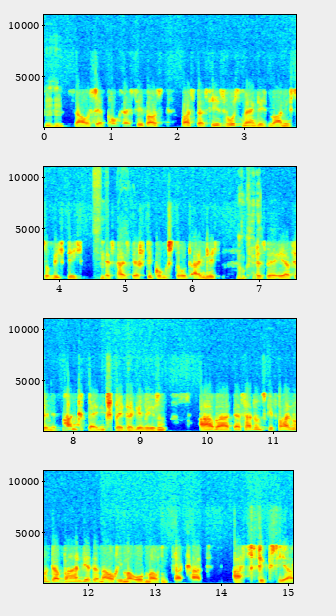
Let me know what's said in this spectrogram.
mhm. sah auch sehr progressiv aus. Was das hieß, wussten wir eigentlich, war nicht so wichtig. es heißt Erstickungstod eigentlich. Okay. Das wäre eher für eine Punkband später gewesen. Aber das hat uns gefallen und da waren wir dann auch immer oben auf dem Plakat Asphyxia.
